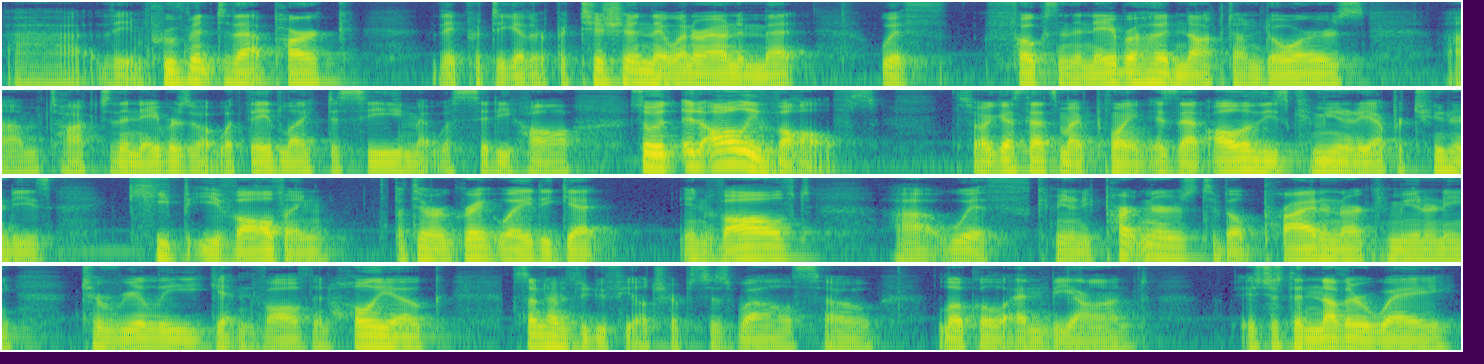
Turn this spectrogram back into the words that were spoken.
uh, the improvement to that park. They put together a petition. They went around and met with folks in the neighborhood, knocked on doors, um, talked to the neighbors about what they'd like to see, met with City Hall. So it, it all evolves. So I guess that's my point is that all of these community opportunities keep evolving, but they're a great way to get involved uh, with community partners, to build pride in our community, to really get involved in Holyoke. Sometimes we do field trips as well, so local and beyond. It's just another way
